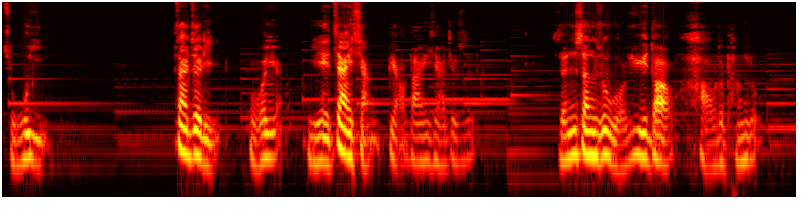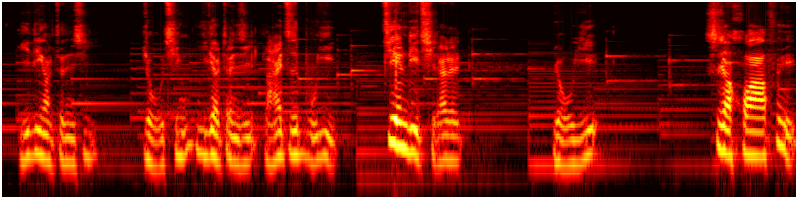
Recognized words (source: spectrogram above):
足矣。在这里，我也也在想表达一下，就是人生如果遇到好的朋友，一定要珍惜友情，一定要珍惜，来之不易，建立起来的友谊是要花费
